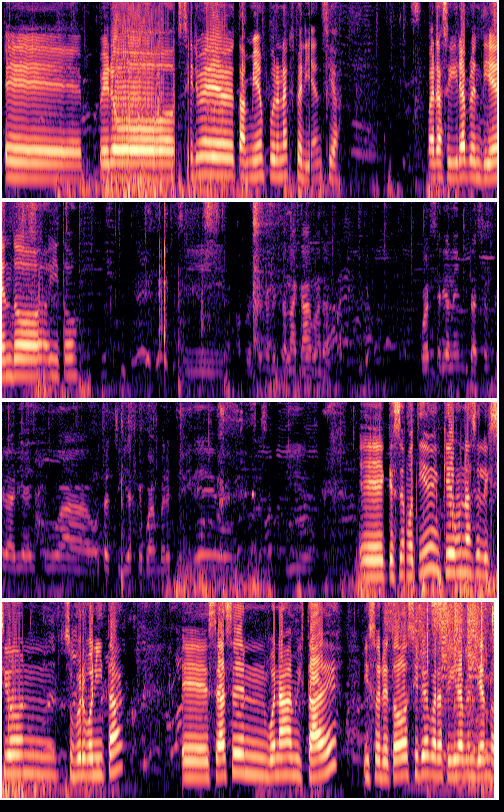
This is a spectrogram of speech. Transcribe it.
Eh, pero sirve también por una experiencia, para seguir aprendiendo y todo. Si, aprovechando que está la cámara, ¿cuál sería la invitación que le harías tú a otras chiquillas que puedan ver este video? que se motiven? Eh, que se motiven, que es una selección súper bonita, eh, se hacen buenas amistades y sobre todo sirve para seguir aprendiendo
